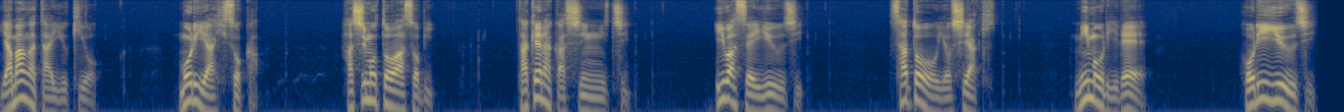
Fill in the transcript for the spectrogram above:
山形幸雄。守谷ひそか。橋本遊び。竹中伸一。岩瀬裕二。佐藤義明三森玲。堀裕二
